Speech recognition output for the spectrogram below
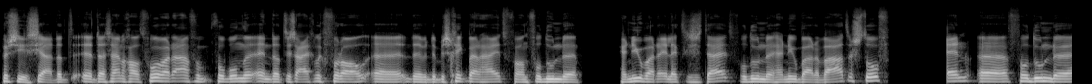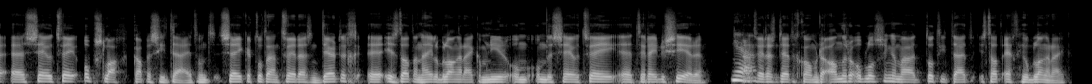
precies, ja. Dat, uh, daar zijn nogal wat voorwaarden aan verbonden. En dat is eigenlijk vooral uh, de, de, beschikbaarheid van voldoende hernieuwbare elektriciteit, voldoende hernieuwbare waterstof en voldoende CO2-opslagcapaciteit. Want zeker tot aan 2030 is dat een hele belangrijke manier om, om de CO2 te reduceren. Ja. Na 2030 komen er andere oplossingen, maar tot die tijd is dat echt heel belangrijk.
